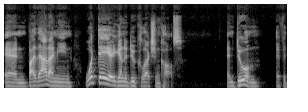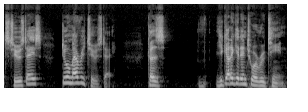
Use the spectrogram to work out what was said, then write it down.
And by that, I mean, what day are you going to do collection calls? And do them. If it's Tuesdays, do them every Tuesday because you got to get into a routine.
